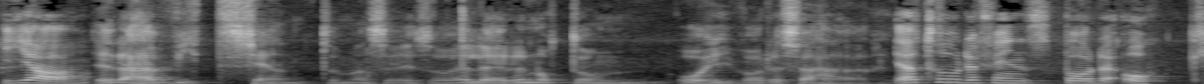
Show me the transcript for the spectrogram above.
Ja. Är det här vitt känt om man säger så? Eller är det något de, oj var det så här? Jag tror det finns både och.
